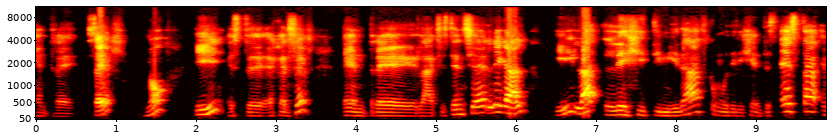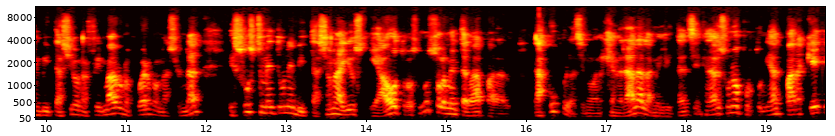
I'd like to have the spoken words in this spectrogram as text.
entre ser, ¿no? Y este, ejercer, entre la existencia legal y la legitimidad como dirigentes. Esta invitación a firmar un acuerdo nacional es justamente una invitación a ellos y a otros, no solamente va para la cúpula, sino en general a la militancia, en general es una oportunidad para que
